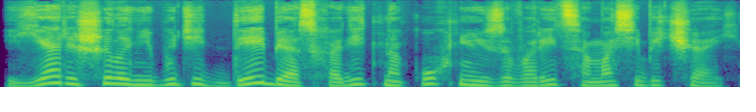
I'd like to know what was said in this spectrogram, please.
и я решила не будить Дебби, а сходить на кухню и заварить сама себе чай.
